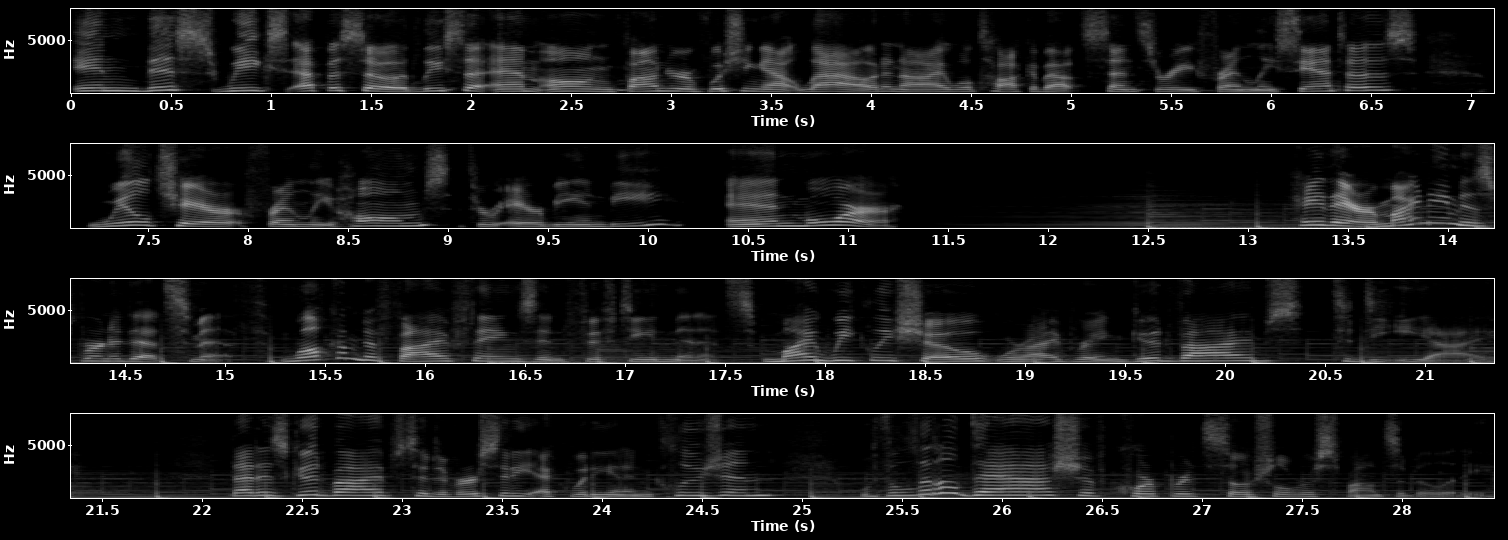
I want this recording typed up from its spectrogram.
In this week's episode, Lisa M. Ong, founder of Wishing Out Loud, and I will talk about sensory friendly Santas, wheelchair friendly homes through Airbnb, and more. Hey there, my name is Bernadette Smith. Welcome to Five Things in 15 Minutes, my weekly show where I bring good vibes to DEI. That is good vibes to diversity, equity, and inclusion with a little dash of corporate social responsibility.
